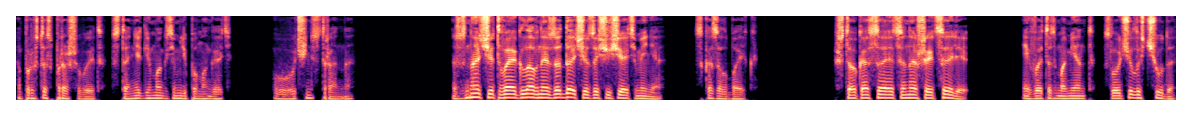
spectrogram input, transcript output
а просто спрашивает, станет ли маг Земли помогать. Очень странно. «Значит, твоя главная задача — защищать меня», — сказал Байк. «Что касается нашей цели...» И в этот момент случилось чудо.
